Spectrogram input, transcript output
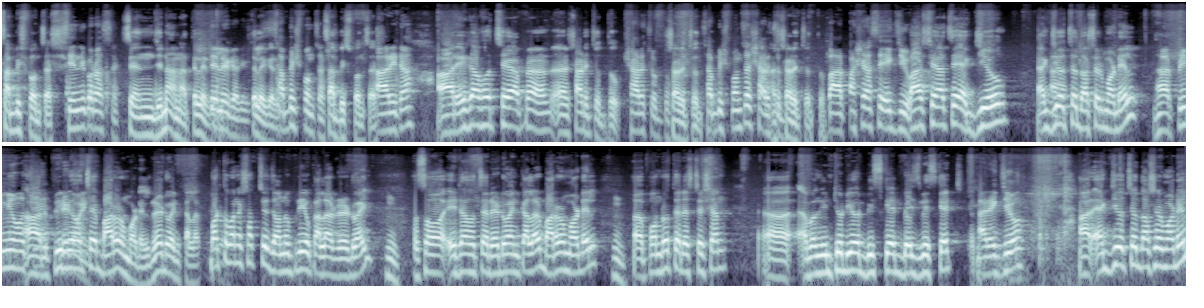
ছাব্বিশ পঞ্চাশ। সিএনজি করা আছে? সিএনজি না না তেলের তেলের গাড়ি। তেলের গাড়ি। ছাব্বিশ পঞ্চাশ। ছাব্বিশ পঞ্চাশ। আর এটা? আর এটা হচ্ছে আপনার সাড়ে চোদ্দ। সাড়ে চোদ্দ। সাড়ে চোদ্দ। ছাব্বিশ পঞ্চাশ সাড়ে চোদ্দ। সাড়ে চোদ্দ। আর পাশে আছে এক্সিও পাশে আছে একজিও একজিও হচ্ছে দশের মডেল আর প্রিমিয়াম হচ্ছে আর প্রিমিয়াম হচ্ছে বারোর মডেল রেড ওয়াইন কালার বর্তমানে সবচেয়ে জনপ্রিয় কালার রেড ওয়াইন সো এটা হচ্ছে রেড ওয়াইন কালার বারোর মডেল পনেরোতে রেজিস্ট্রেশন এবং ইন্টেরিয়র বিস্কেট বেজ বিস্কেট আর এক্সিও আর একজি হচ্ছে দশের মডেল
